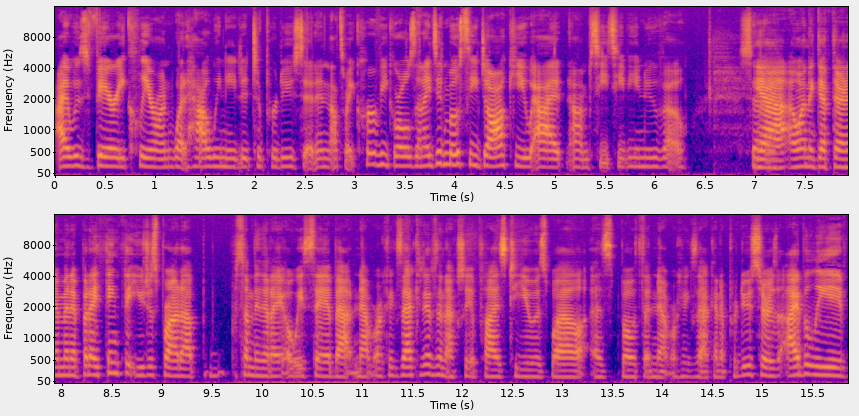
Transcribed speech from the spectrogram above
I was very clear on what how we needed to produce it, and that's why Curvy Girls. And I did mostly docu at um, SiTV Nuvo. So, Yeah, I want to get there in a minute, but I think that you just brought up something that I always say about network executives and actually applies to you as well as both a network exec and a producer. Is I believe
